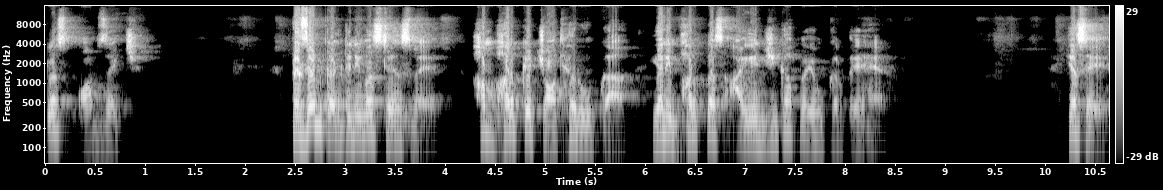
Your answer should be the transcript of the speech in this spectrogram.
plus object present continuous tense में हम भर्ब के चौथे रूप का, यानी verb plus I N G का प्रयोग करते हैं। जैसे,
